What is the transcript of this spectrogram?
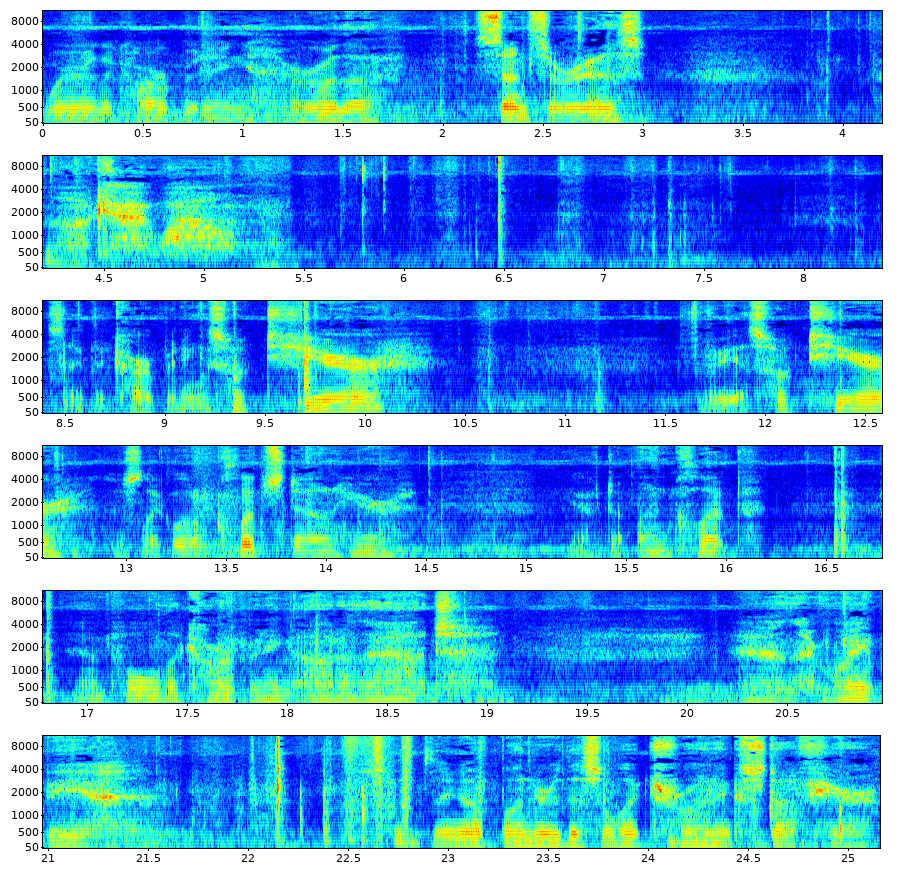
where the carpeting or where the sensor is. Okay, wow. Looks like the carpeting's hooked here. Maybe it's hooked here. There's like little clips down here. You have to unclip and pull the carpeting out of that. And there might be something up under this electronic stuff here.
